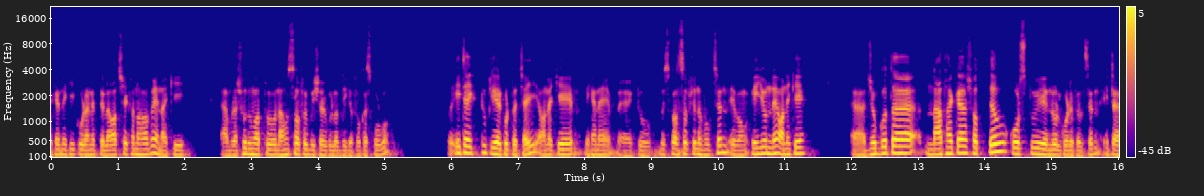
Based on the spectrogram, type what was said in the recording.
এখানে কি কোরআনের তেলাওয়াত শেখানো হবে? নাকি আমরা শুধুমাত্র নাহুসরফের বিষয়গুলোর দিকে ফোকাস করব? তো এটা একটু ক্লিয়ার করতে চাই। অনেকে এখানে একটু মিসকনসেপশনে ভুগছেন এবং এই জন্যে অনেকে যোগ্যতা না থাকা সত্ত্বেও কোর্স টু এনরোল করে ফেলছেন। এটা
